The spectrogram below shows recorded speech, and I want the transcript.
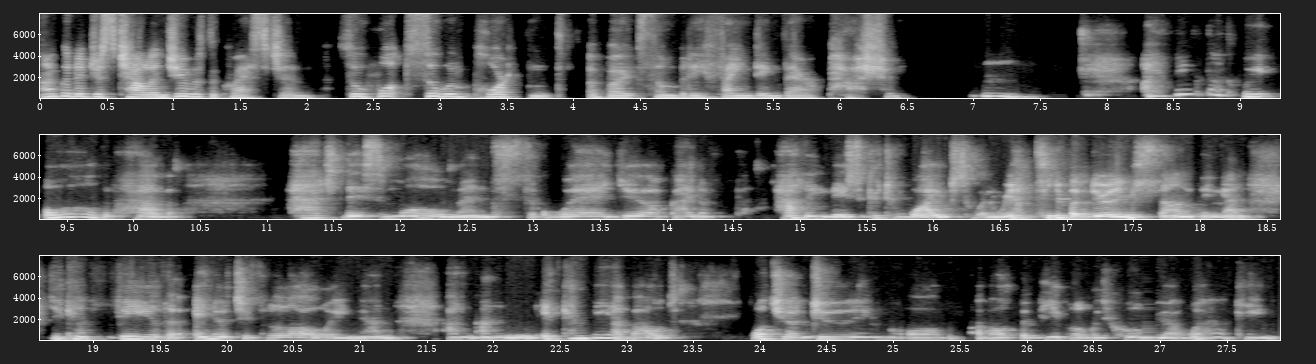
I'm going to just challenge you with the question. So, what's so important about somebody finding their passion? Hmm. I think we all have had these moments where you are kind of having these good vibes when we are, you are doing something and you can feel the energy flowing and, and, and it can be about what you are doing or about the people with whom you are working.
